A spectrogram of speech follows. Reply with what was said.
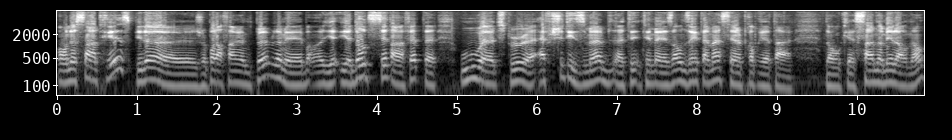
On a Centris, puis là, euh, je vais pas leur faire une pub, là, mais bon, il y a, d'autres sites, en fait, euh, où euh, tu peux euh, afficher tes immeubles, tes, tes maisons directement, c'est un propriétaire. Donc, sans nommer leur nom,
